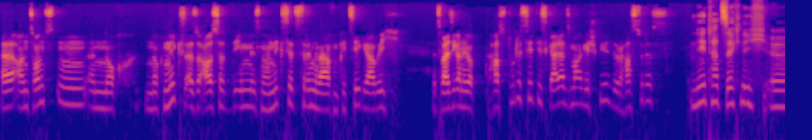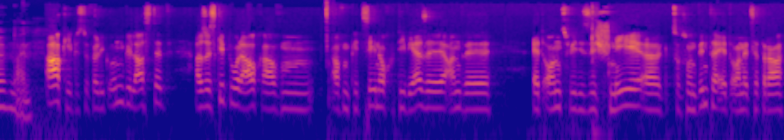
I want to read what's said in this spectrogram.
Äh, ansonsten noch, noch nichts, also außerdem ist noch nichts jetzt drin, weil auf dem PC glaube ich, jetzt weiß ich gar nicht, ob, hast du das City Skylines mal gespielt oder hast du das? Nee, tatsächlich, äh, nein. Ah, okay, bist du völlig unbelastet. Also es gibt wohl auch auf dem, auf dem PC noch diverse andere Add-ons wie dieses Schnee, äh, so ein Winter-Add-on etc.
